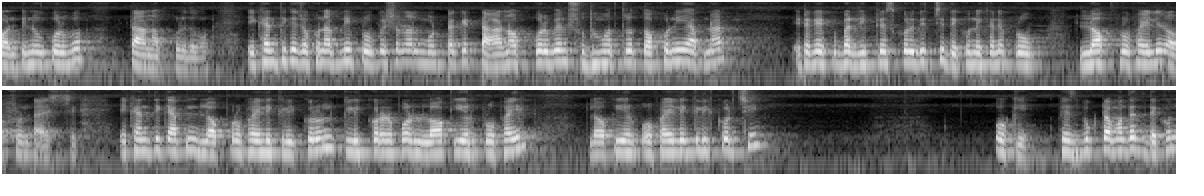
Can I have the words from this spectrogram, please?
কন্টিনিউ করব টার্ন অফ করে দেবো। এখান থেকে যখন আপনি প্রফেশনাল মোডটাকে টার্ন অফ করবেন, শুধুমাত্র তখনই আপনার এটাকে একবার রিফ্রেশ করে দিচ্ছি। দেখুন, এখানে প্রো লক প্রোফাইলের অপশনটা আসছে এখান থেকে আপনি লক প্রোফাইলে ক্লিক করুন। ক্লিক করার পর lock your profile lock your প্রোফাইলে ক্লিক করছি। ওকে ফেসবুকটা আমাদের, দেখুন,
